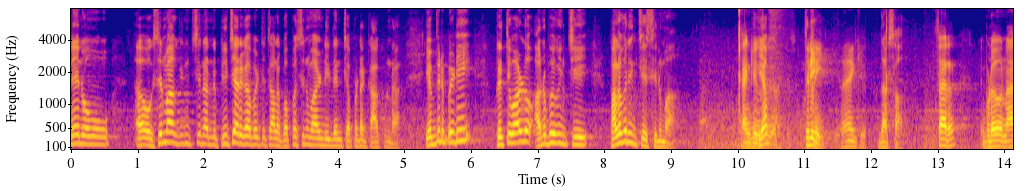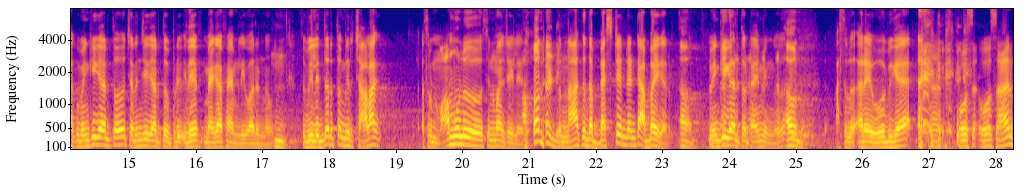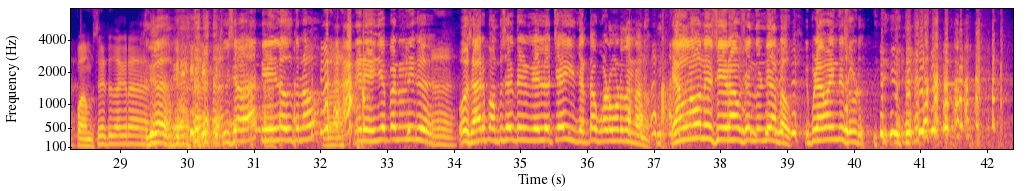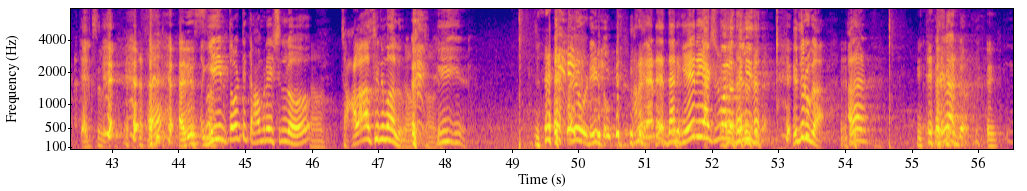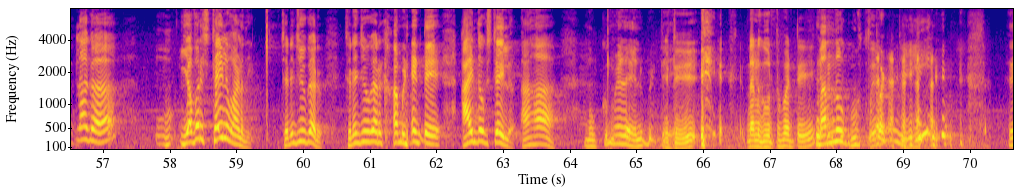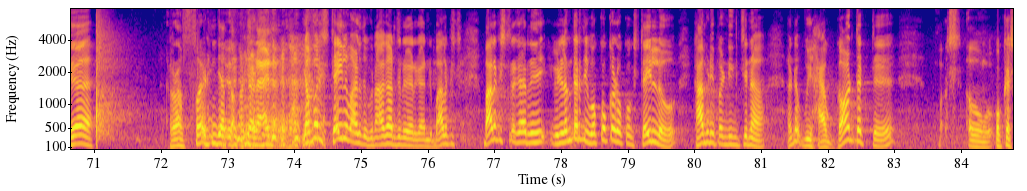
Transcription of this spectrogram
నేను ఒక సినిమా గురించి నన్ను పిలిచారు కాబట్టి చాలా గొప్ప సినిమా అండి ఇదని చెప్పడం కాకుండా ఎవ్రీబడి ప్రతి వాళ్ళు అనుభవించి పలవరించే cinema. Thank you three thank you that's all sir ఇప్పుడు నాకు వెంకీ గారితో చిరంజీవి గారితో ఇప్పుడు ఇదే మెగా ఫ్యామిలీ వారు సో వీళ్ళిద్దరితో మీరు చాలా అసలు మామూలు సినిమాలు చేయలేదు. నాకు ద బెస్ట్ ఏంటంటే అబ్బాయి గారు. అవును. వెంకీ గారితో టైమింగ్. అవును. అసలు అరే ఓబిగా ఓసా- ఓసారి పంప్ సెట్ దగ్గర చూసావా? నేను అవుతున్నావు నేను ఏం చెప్పాను నీకు? ఓసారి పంపు సెట్ దగ్గరికి వెళ్ళి వచ్చాయి ఇదంతా గొడవ ఉండదు అన్నాను. వెళ్ళను నేను శ్రీరామచంద్రుడి అన్నావు. ఇప్పుడు ఏమైంది చూడు. ఈయనతోటి కాంబినేషన్లో చాలా సినిమాలు. ఈ అనగానే దానికి ఏ రియాక్షన్ వల్ల తెలియదు ఎదురుగా. అలా ఇలా అంటావు. ఇలాగా ఎవరి స్టైల్ వాళ్ళది? చిరంజీవి గారు. చిరంజీవి గారు కామెడీ అంటే ఆయనది ఒక స్టైల్. ఆహా ముక్కు మీద ఎలిపెట్టి నన్ను గుర్తుపట్టి. నన్ను గుర్తుపట్టి. రఫ్ అని చెప్తామంటాడు ఆయన. ఎవరి స్టైల్ వాళ్ళది? నాగార్జున గారు కానీ బాలకృష్ణ బాలకృష్ణ గారి వీళ్ళందరిది ఒక్కొక్కడు ఒక్కొక్క స్టైల్లో కామెడీ పండించిన అంటే వీ హ్యావ్ గాట్ దట్ ఒక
